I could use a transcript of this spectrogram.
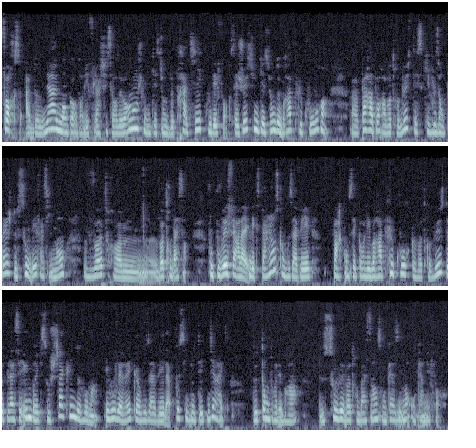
force abdominale ou encore dans les fléchisseurs de hanches ou une question de pratique ou d'effort. C'est juste une question de bras plus courts euh, par rapport à votre buste et ce qui vous empêche de soulever facilement votre, euh, votre bassin. Vous pouvez faire l'expérience quand vous avez par conséquent les bras plus courts que votre buste de placer une brique sous chacune de vos mains et vous verrez que vous avez la possibilité directe de tendre les bras, de soulever votre bassin sans quasiment aucun effort.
